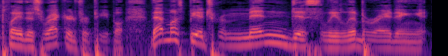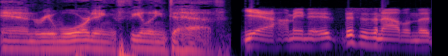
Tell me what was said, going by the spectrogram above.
play this record for people. That must be a tremendously liberating and rewarding feeling to have. Yeah, I mean, it, this is an album that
